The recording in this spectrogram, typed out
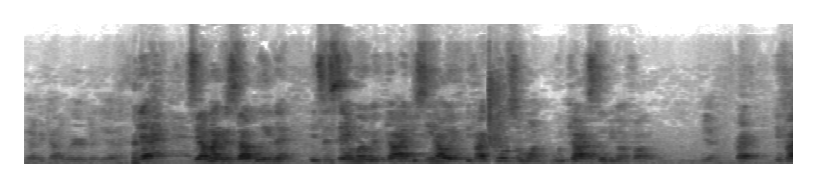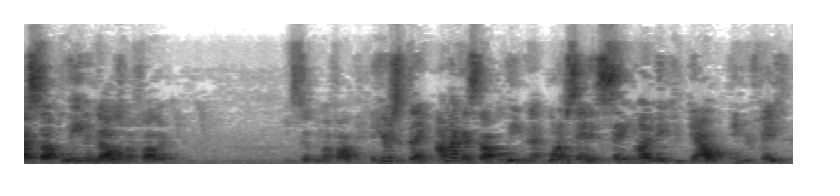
That'd be kind of weird, but yeah. Yeah. See, I'm not going to stop believing that. It's the same way with God. You see how if, if I killed someone, would God still be my father? Yeah. Right. If I stopped believing God was my father, still be my father. And here's the thing. I'm not going to stop believing that. What I'm saying is Satan might make you doubt in your faith,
